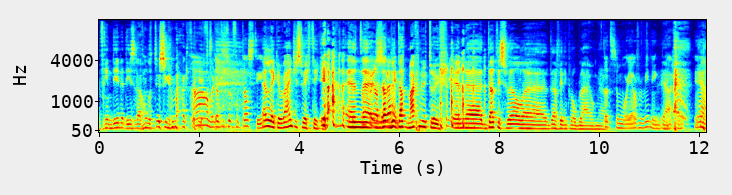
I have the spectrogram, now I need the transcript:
vriendinnen die ze daar ondertussen gemaakt heeft. Oh, maar dat is toch fantastisch. En lekker wijntjes wegtikken. Ja, en uh, dus dat, dat, mag nu terug. en uh, dat is wel, daar vind ik wel blij om. Ja. Dat is een mooie overwinning. Ja. ja.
